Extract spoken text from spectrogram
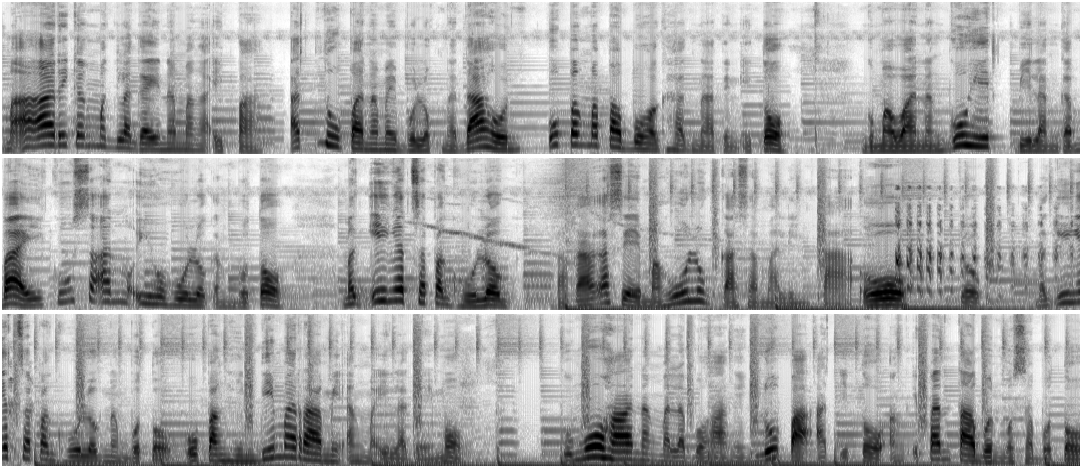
Maaari kang maglagay ng mga ipa at lupa na may bulok na dahon upang mapabuhaghag natin ito. Gumawa ng guhit bilang gabay kung saan mo ihuhulog ang buto. Mag-ingat sa paghulog, baka kasi mahulog ka sa maling tao. Joke. Mag-ingat sa paghulog ng buto upang hindi marami ang mailagay mo. Kumuha ng malabuhanging lupa at ito ang ipantabon mo sa buto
